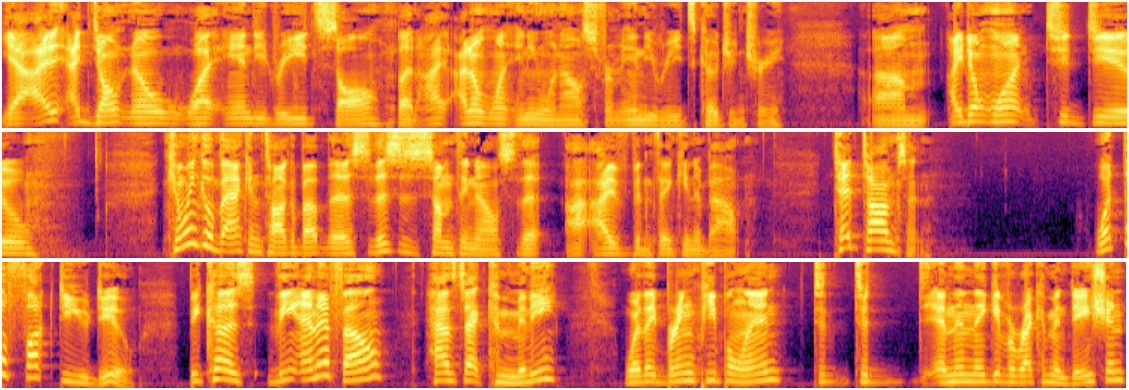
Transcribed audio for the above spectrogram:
Yeah, I, I don't know what Andy Reid saw, but I, I don't want anyone else from Andy Reid's coaching tree. Um, I don't want to do. Can we go back and talk about this? This is something else that I, I've been thinking about. Ted Thompson. What the fuck do you do? Because the NFL has that committee where they bring people in to to and then they give a recommendation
